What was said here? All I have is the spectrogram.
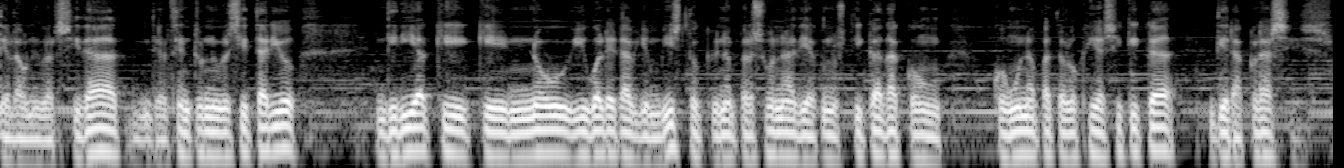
la universidad, del centro universitario, diría que, no igual era bien visto que una persona diagnosticada con, con una patología psíquica diera clases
